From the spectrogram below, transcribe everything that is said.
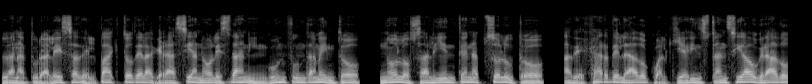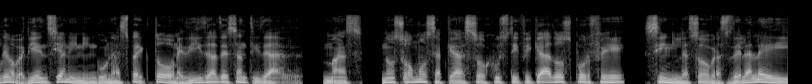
la naturaleza del pacto de la gracia no les da ningún fundamento, no los alienta en absoluto, a dejar de lado cualquier instancia o grado de obediencia ni ningún aspecto o medida de santidad. Mas, ¿no somos acaso justificados por fe, sin las obras de la ley?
